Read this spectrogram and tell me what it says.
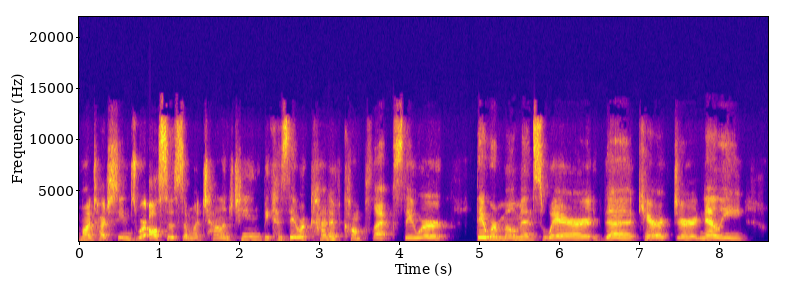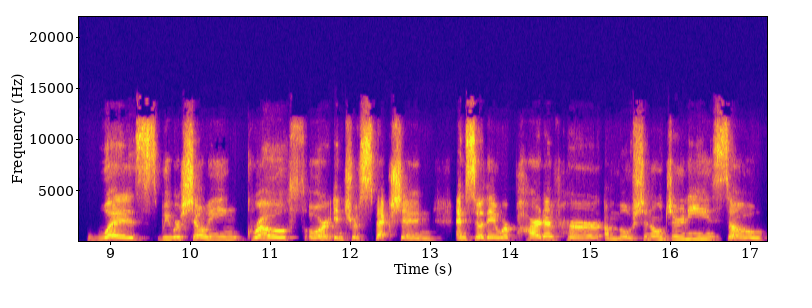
montage scenes were also somewhat challenging because they were kind of complex. They were they were moments where the character Nellie was we were showing growth or introspection and so they were part of her emotional journey so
